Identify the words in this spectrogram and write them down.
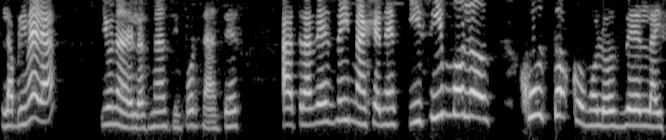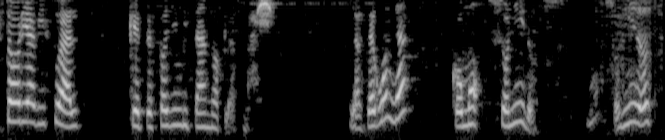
La primera, y una de las más importantes, a través de imágenes y símbolos, justo como los de la historia visual que te estoy invitando a plasmar. La segunda, como sonidos, sonidos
